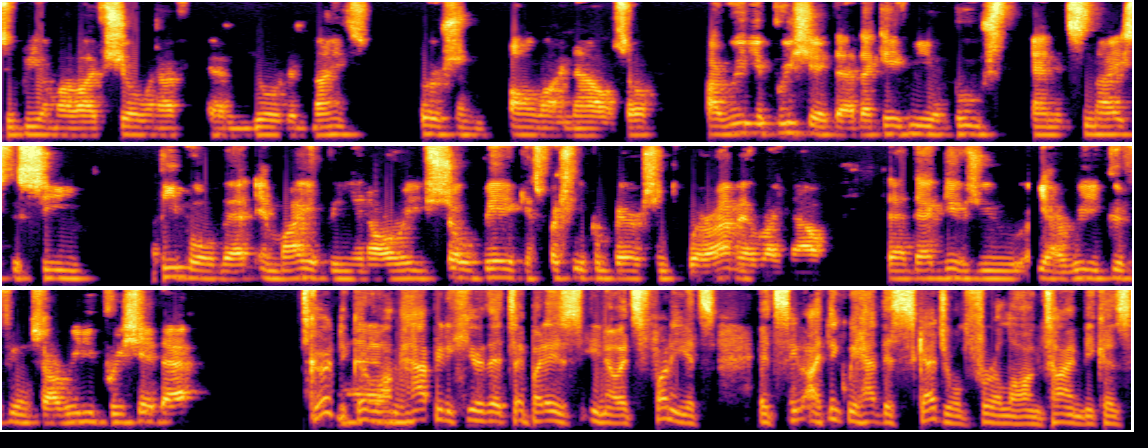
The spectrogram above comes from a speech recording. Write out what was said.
to be on my live show, and I've and you're the ninth person online now. So I really appreciate that. That gave me a boost, and it's nice to see people that, in my opinion, are already so big, especially in comparison to where I'm at right now. That that gives you yeah a really good feeling. So I really appreciate that. Good, good. Well, I'm um, happy to hear that. But is you know, it's funny. It's it's. I think we had this scheduled for a long time because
